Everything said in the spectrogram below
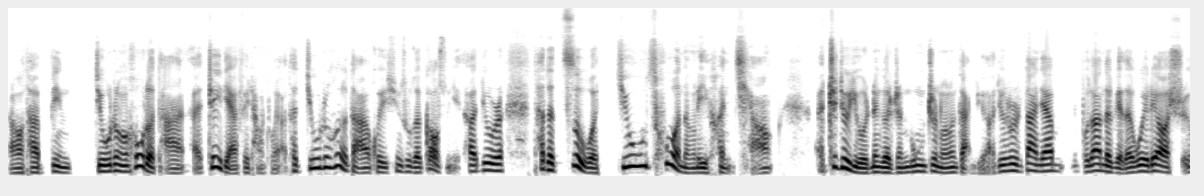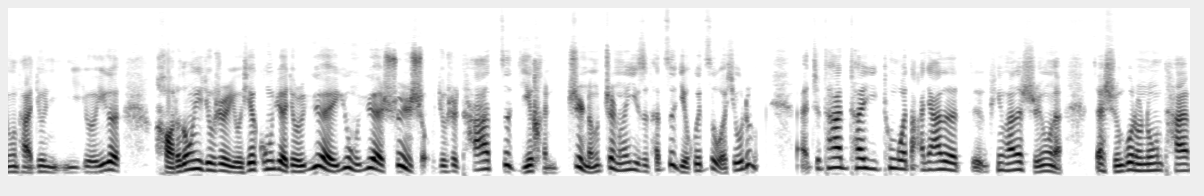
然后他并。纠正后的答案，哎，这一点非常重要。他纠正后的答案会迅速的告诉你，他就是他的自我纠错能力很强。哎，这就有那个人工智能的感觉啊，就是大家不断的给它喂料，使用它，就你有一个好的东西，就是有些工具就是越用越顺手，就是它自己很智能，智能意思它自己会自我修正。哎，就它它通过大家的这个频繁的使用呢，在使用过程中，它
